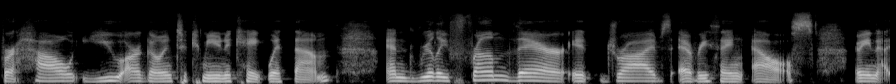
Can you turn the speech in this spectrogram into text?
for how you are going to communicate with them. And really, from there, it drives everything else. I mean, uh,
